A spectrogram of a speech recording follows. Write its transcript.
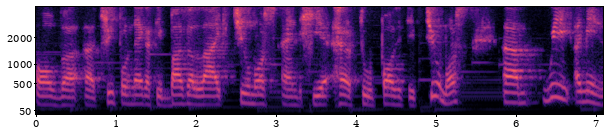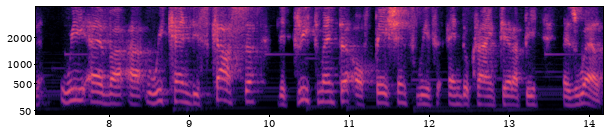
of uh, uh, triple negative basal like tumors and HER2 positive tumors um, we, I mean, we have, uh, uh, we can discuss the treatment of patients with endocrine therapy as well.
